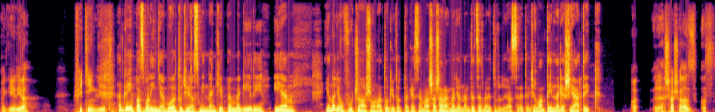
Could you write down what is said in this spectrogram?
Megéri a fityingét? Hát Game Pass-ban ingyen volt, úgyhogy azt mindenképpen megéri. Ilyen, ilyen nagyon furcsa hasonlatok jutottak eszembe. A Sasának nagyon nem tetszett, mert ő tudod, hogy azt szereti, hogyha van tényleges játék. A, a Sasa az, az,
